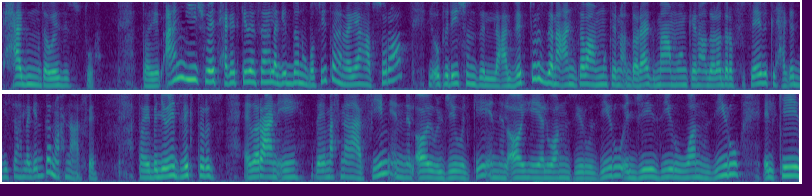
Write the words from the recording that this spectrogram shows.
حجم متوازي السطوح. طيب عندي شوية حاجات كده سهلة جدا وبسيطة هنراجعها بسرعة. ال operations اللي على ال vectors أنا عندي طبعا ممكن أقدر أجمع ممكن أقدر أضرب في ثابت الحاجات دي سهلة جدا وإحنا عارفينها. طيب ال unit vectors عبارة عن إيه؟ زي ما إحنا عارفين إن الاي والجي والكي إن الاي هي ال1 0 0 ال j 0 1 0 ال k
